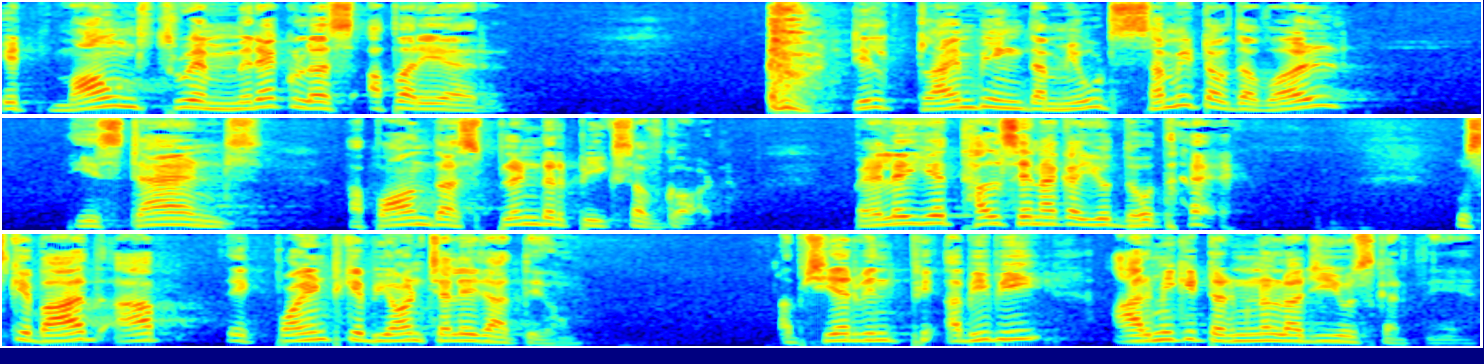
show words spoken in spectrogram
it mounts through a miraculous upper air till climbing the mute summit of the world, he stands upon the splendor peaks of God. पहले ये थल सेना का युद्ध होता है उसके बाद आप एक पॉइंट के बियॉन्ड चले जाते हो अब शेयरविंद अभी भी आर्मी की टर्मिनोलॉजी यूज़ करते हैं।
